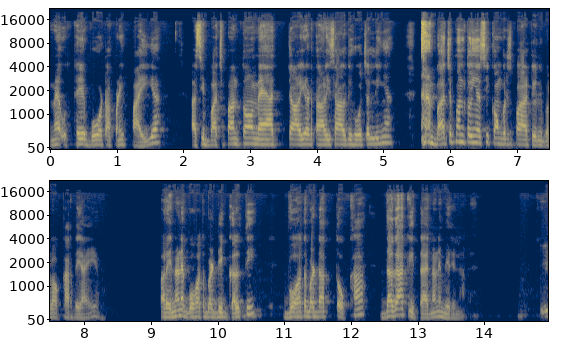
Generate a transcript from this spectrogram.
ਮੈਂ ਉੱਥੇ ਵੋਟ ਆਪਣੀ ਪਾਈ ਆ। ਅਸੀਂ ਬਚਪਨ ਤੋਂ ਮੈਂ 40 48 ਸਾਲ ਦੀ ਹੋ ਚੱਲੀ ਆ, ਬਚਪਨ ਤੋਂ ਹੀ ਅਸੀਂ ਕਾਂਗਰਸ ਪਾਰਟੀ ਨੂੰ ਬਲੌਕ ਕਰਦੇ ਆਏ ਹਾਂ ਪਰ ਇਹਨਾਂ ਨੇ ਬਹੁਤ ਵੱਡੀ ਗਲਤੀ, ਬਹੁਤ ਵੱਡਾ ਧੋਖਾ ਦਗਾ ਕੀਤਾ ਇਹਨਾਂ ਨੇ ਮੇਰੇ ਨਾਲ।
